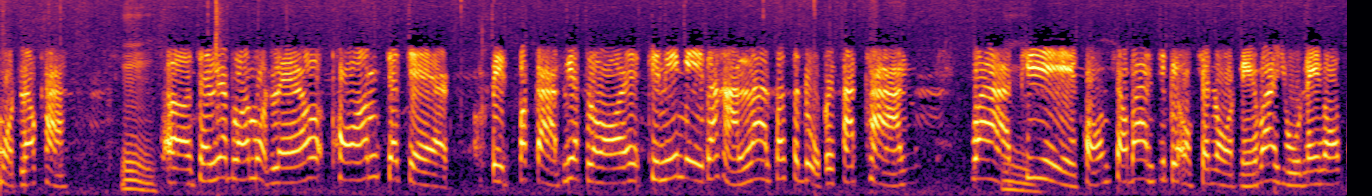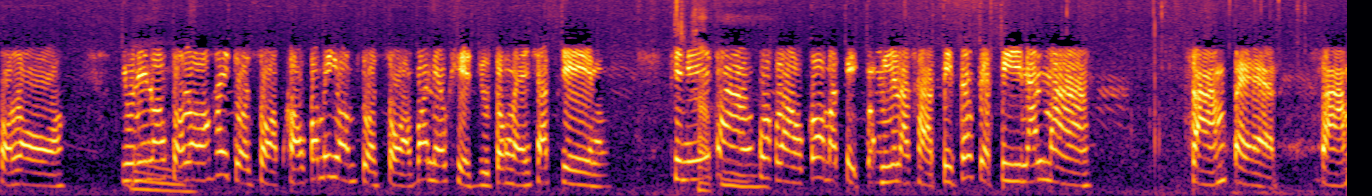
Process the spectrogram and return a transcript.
หมดแล้วค่ะ อืม เอ่อเซ็นเรียบร้อยหมดแล้ว พร้อมจะแจกติดประกาศเรียบร้อย ทีนี้มีทหารราชพัสดุไปคัดค้านว่าที่ของชาวบ้านที่ไปออกโฉนดเนี่ยว่าอยู่ในนสลอยู่ในนสลให้ตรวจสอบเขาก็ไม่ยอมตรวจสอบว่าแนวเขตอยู่ตรงไหนชัดเจน ทีนี้ทางพวกเราก็มาติดตรงนี้แหละค่ะ ติดตั้งแต่ปีนั้นมา สามแปดสาม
